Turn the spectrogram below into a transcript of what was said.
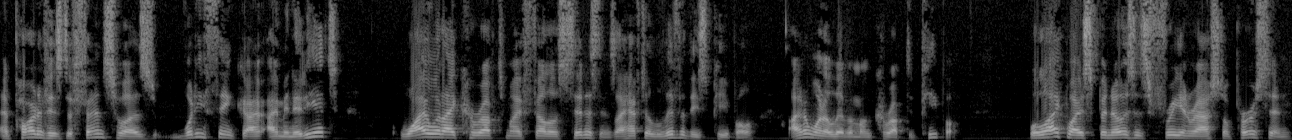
And part of his defense was, What do you think? I, I'm an idiot? Why would I corrupt my fellow citizens? I have to live with these people. I don't want to live among corrupted people. Well, likewise, Spinoza's free and rational person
